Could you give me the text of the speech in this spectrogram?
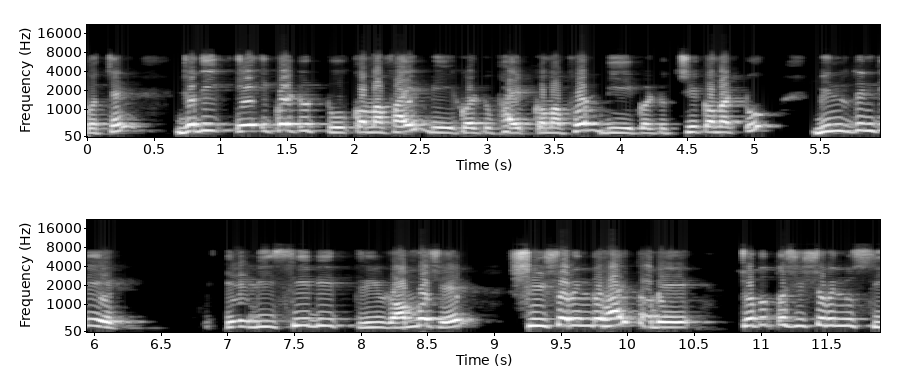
কোশ্চেন যদি A equal to two comma five B equal to five comma four D equal to three comma two বিন্দু তিনটি এ বি সি ডি ত্রিরম্বসের শীর্ষবিন্দু হয়, তবে চতুর্থ শীর্ষবিন্দু সি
